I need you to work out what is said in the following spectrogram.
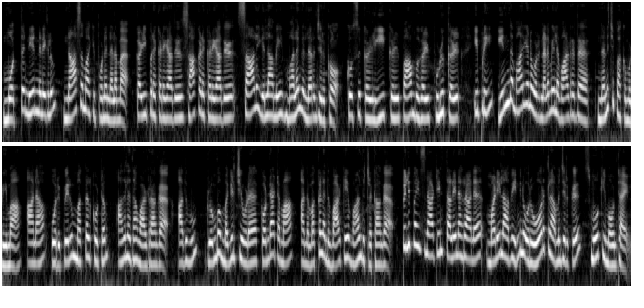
மொத்த நீர்நிலைகளும் நாசமாக்கி போன நிலைமை. கழிப்பறை கிடையாது சாக்கடை கிடையாது சாலை எல்லாமே மலங்கள் நிறைஞ்சிருக்கும். கொசுக்கள் ஈக்கள் பாம்புகள் புழுக்கள் இப்படி இந்த மாதிரியான ஒரு நிலைமையில வாழ்றத நினைச்சு பார்க்க முடியுமா? ஆனா ஒரு பெரும் மக்கள் கூட்டம் அதுல தான் வாழ்றாங்க. அதுவும் ரொம்ப மகிழ்ச்சியோட கொண்டாட்டமா அந்த மக்கள் அந்த வாழ்க்கையை வாழ்ந்துட்டு இருக்காங்க. பிலிப்பைன்ஸ் நாட்டின் தலைநகரான மணிலாவின் ஒரு ஓரத்துல அமைஞ்சிருக்கு ஸ்மோக்கி மவுண்டைன்.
